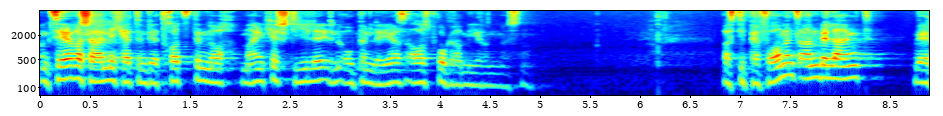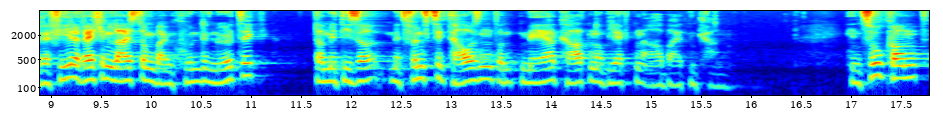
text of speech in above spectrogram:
und sehr wahrscheinlich hätten wir trotzdem noch manche Stile in Open Layers ausprogrammieren müssen. Was die Performance anbelangt, wäre viel Rechenleistung beim Kunden nötig, damit dieser mit 50.000 und mehr Kartenobjekten arbeiten kann. Hinzu kommt,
